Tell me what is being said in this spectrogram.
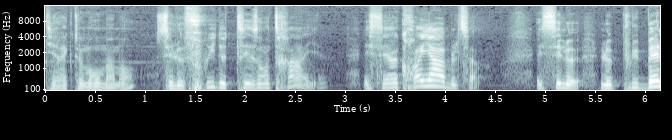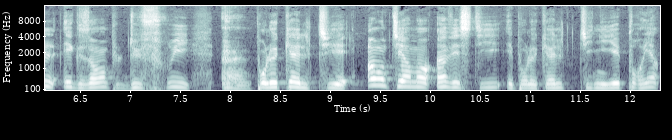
directement aux mamans. C'est le fruit de tes entrailles. Et c'est incroyable, ça. Et c'est le, le, plus bel exemple du fruit pour lequel tu es entièrement investi et pour lequel tu n'y es pour rien.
